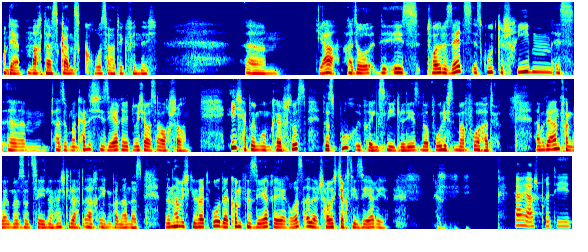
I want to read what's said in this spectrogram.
und er macht das ganz großartig, finde ich. Ähm, ja, also ist toll besetzt, ist gut geschrieben, ist ähm, also man kann sich die Serie durchaus auch schauen. Ich habe im Umkehrschluss das Buch übrigens nie gelesen, obwohl ich es immer vorhatte. Aber der Anfang war immer so zehn, dann habe ich gedacht, ach irgendwann anders. Und dann habe ich gehört, oh, da kommt eine Serie raus, also dann schaue ich doch die Serie. Ja, ja, Spritti.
